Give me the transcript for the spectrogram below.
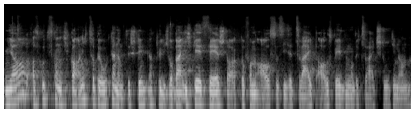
Ja, also gut, das kann ich gar nicht so beurteilen, aber das stimmt natürlich. Wobei ich gehe sehr stark davon aus, dass diese Zweitausbildung oder Zweitstudien an,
